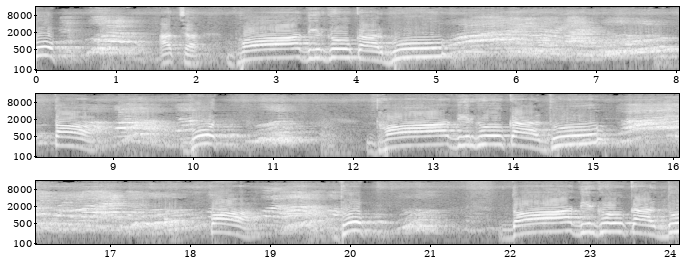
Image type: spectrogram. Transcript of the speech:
কুপ আচ্ছা। ভ দীর্ঘ উকার ভূ। ত ভূত। ধ দীর্ঘ উকার ধু। প ধূপ। দ দীর্ঘ উকার দু।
